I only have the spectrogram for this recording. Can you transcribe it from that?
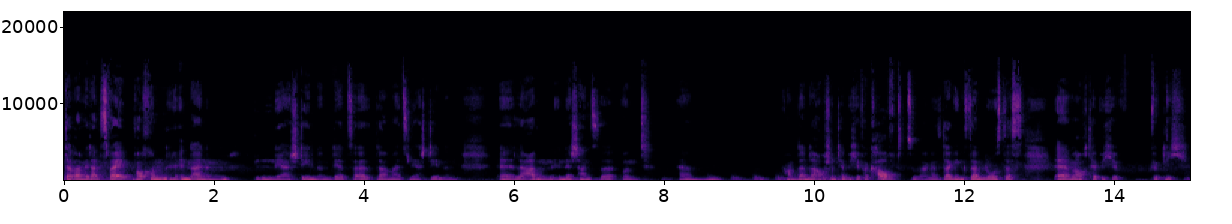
da waren wir dann zwei Wochen in einem leerstehenden, derzeit, also damals leerstehenden äh, Laden in der Schanze und ähm, haben dann da auch schon Teppiche verkauft, sozusagen. Also da ging es dann los, dass ähm, auch Teppiche wirklich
